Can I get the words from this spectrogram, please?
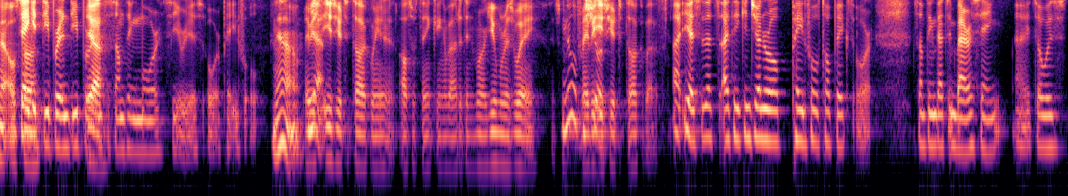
Yeah. Also. take it deeper and deeper Yeah. into something more serious or painful. Yeah. Maybe Yeah. it's easier to talk when you're also thinking about it in a more humorous way. It's No, for maybe sure. easier to talk about. Uh, yes, that's I think in general painful topics or something that's embarrassing. Uh, it's always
